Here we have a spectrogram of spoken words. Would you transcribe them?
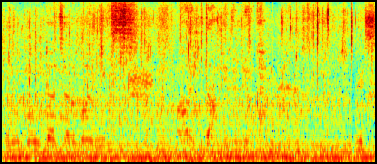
सर्व बोलटा सर्व मिक्स चांगली रेडिओ इट्स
